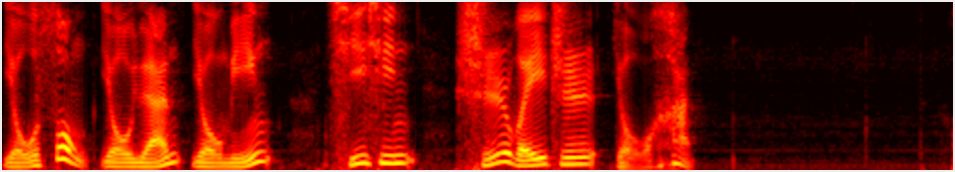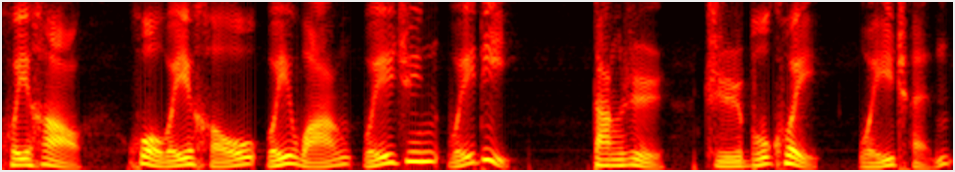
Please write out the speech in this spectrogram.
有宋，有元，有明，其心实为之有汉。徽号或为侯，为王，为君，为帝。”当日只不愧为臣。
